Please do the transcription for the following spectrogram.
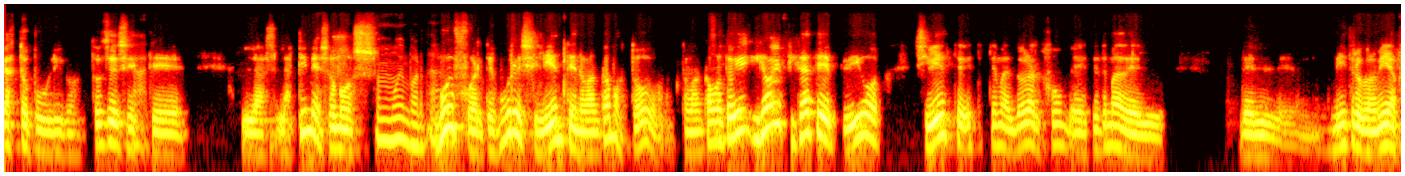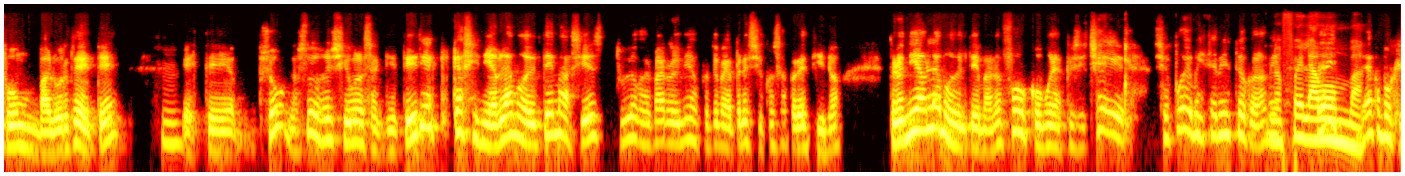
gasto público. Entonces, este, las, pymes somos muy, muy, fuertes, muy resilientes, nos bancamos todo, nos bancamos todo. Y hoy, fíjate, te digo, si bien este, este tema del dólar fue, este tema del, del ministro de Economía fue un balurdete, mm. este, yo, nosotros hoy seguimos actividades. Te diría que casi ni hablamos del tema, si es, tuvimos que armar reuniones por tema de precios, cosas por el estilo, pero ni hablamos del tema, no fue como una especie, che, se puede, viste, ministro de Economía. No fue la bomba. Era como que,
